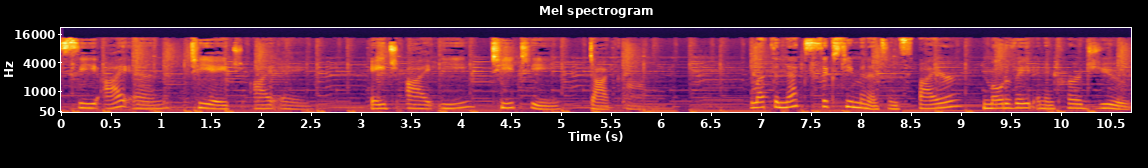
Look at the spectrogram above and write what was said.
C I N T H I A H I E T T dot com. Let the next 60 minutes inspire, motivate, and encourage you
